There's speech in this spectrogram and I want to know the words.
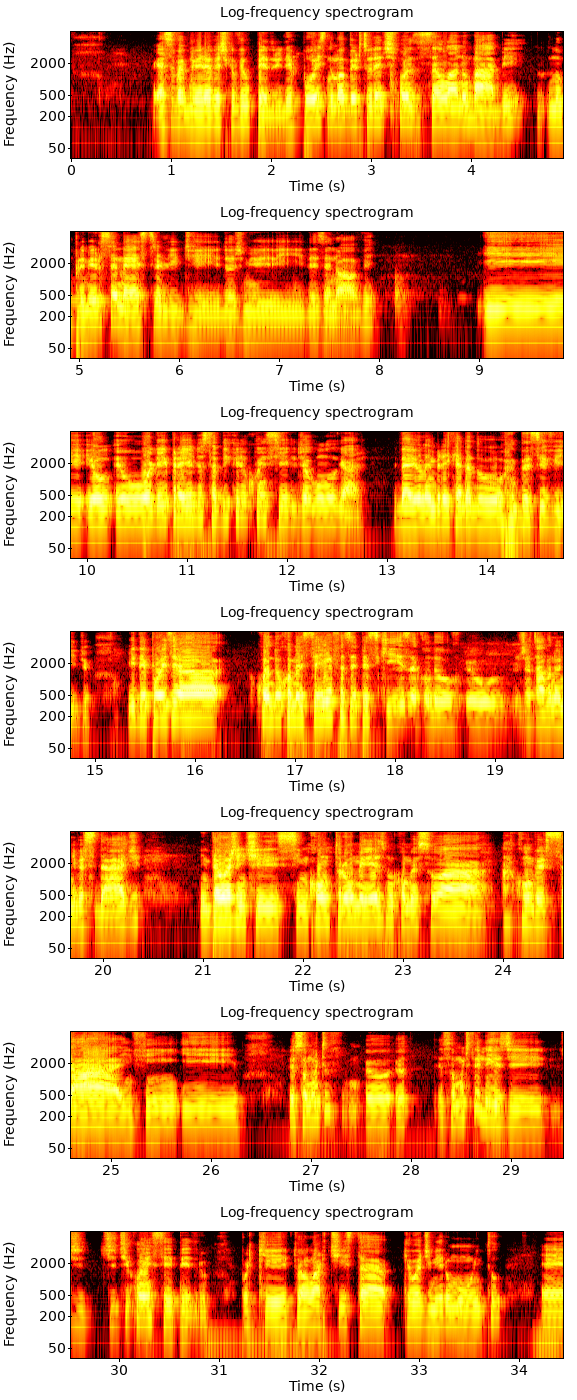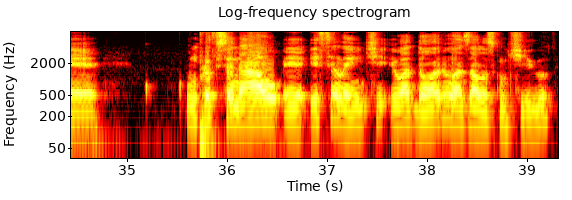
essa foi a primeira vez que eu vi o Pedro, e depois, numa abertura de exposição lá no MAB, no primeiro semestre ali de 2019, e eu, eu olhei para ele, eu sabia que eu conhecia ele de algum lugar. E daí eu lembrei que era do, desse vídeo. E depois eu, quando eu comecei a fazer pesquisa, quando eu, eu já estava na universidade, então a gente se encontrou mesmo, começou a, a conversar, enfim, e eu sou muito. Eu, eu, eu sou muito feliz de, de, de, te conhecer, Pedro, porque tu é um artista que eu admiro muito, é um profissional é, excelente, eu adoro as aulas contigo.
